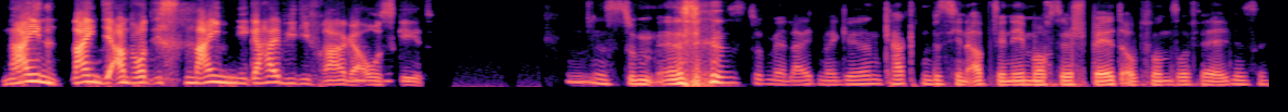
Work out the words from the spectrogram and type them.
Nein, nein, die Antwort ist nein, egal wie die Frage ausgeht. Es tut, es tut, mir leid, mein Gehirn kackt ein bisschen ab. Wir nehmen auch sehr spät auf für unsere Verhältnisse.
